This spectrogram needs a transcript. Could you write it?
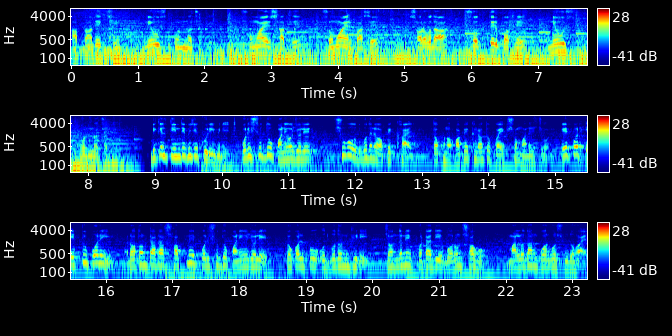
আপনারা দেখছেন নিউজ অন্য চোখে। সময়ের সাথে, সময়ের পাশে, সর্বদা সত্যের পথে নিউজ অন্য চোখে। বিকেল তিনটে বেজে কুড়ি মিনিট। পরিশুদ্ধ পানীয় জলের শুভ উদ্বোধনের অপেক্ষায় তখনও অপেক্ষারত কয়েকশো মানুষজন। এরপর একটু পরেই রতন টাটার স্বপ্নের পরিশুদ্ধ পানীয় জলের প্রকল্প উদ্বোধন ঘিরে চন্দনের ফোঁটা দিয়ে বরণ সহ মাল্যদান পর্ব শুরু হয়।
